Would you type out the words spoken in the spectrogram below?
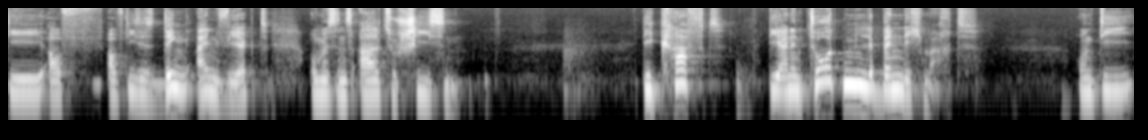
die auf, auf dieses Ding einwirkt um es ins All zu schießen. Die Kraft, die einen Toten lebendig macht und die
